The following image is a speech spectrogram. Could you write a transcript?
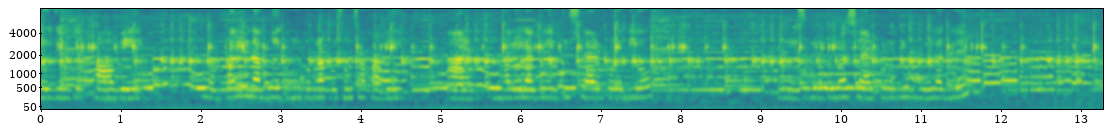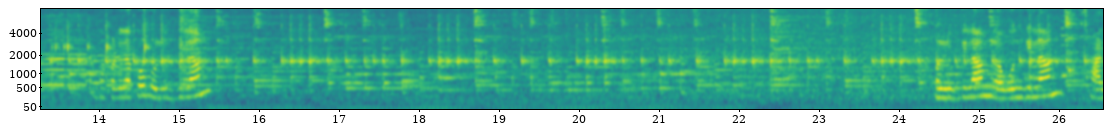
লোকজনকে খাওয়াবে। ভালোই লাগবে তোমরা প্রশংসা পাবে। আর ভালো লাগলে একটু শেয়ার করে দিও। রেসিপিটা তোমরা শেয়ার করে দিও, ভালো লাগলে। তারপরে দেখো হলুদ দিলাম। হলুদ দিলাম, লবণ দিলাম, স্বাদ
